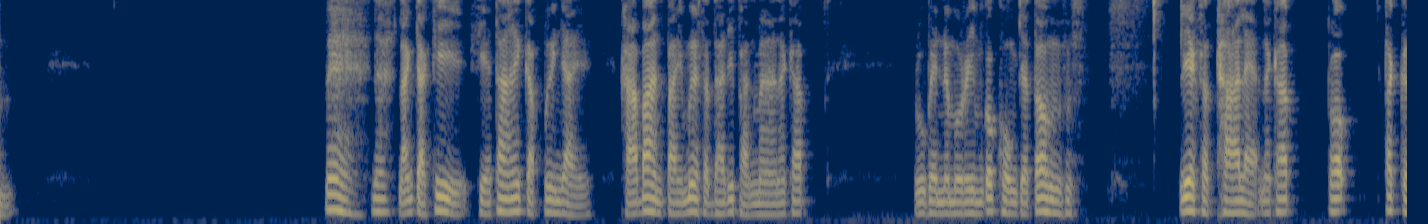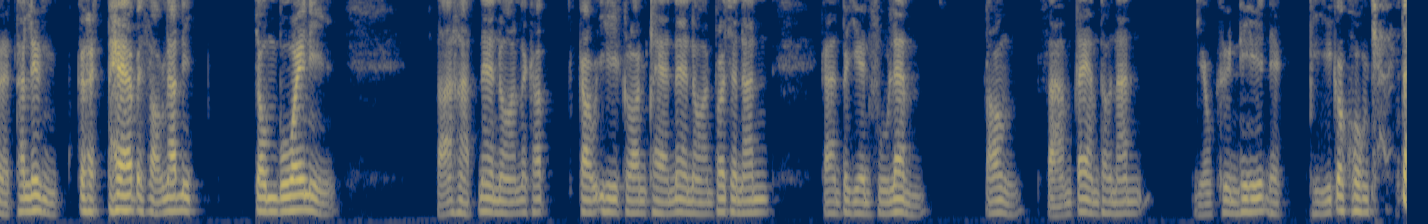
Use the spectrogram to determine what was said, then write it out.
มแม่นะหลังจากที่เสียท่าให้กับปืนใหญ่ขาบ้านไปเมื่อสัปดาห์ที่ผ่านมานะครับ รูเบนนามริมก็คงจะต้องเรียกศรัทธาแหละนะครับ เพราะ ถ้าเกิดทะลึ่งเกิดแพ้ไปสองนัดนี่จมบวยนี่ สาหัสแน่นอนนะครับ เกาอีคลอนแคลนแน่นอน เพราะฉะนั้นการไปเยือนฟูลแลมต้องสามแต้มเท่านั้น เดี๋ยวคืนนี้เด็กผีก็คงจะใจ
